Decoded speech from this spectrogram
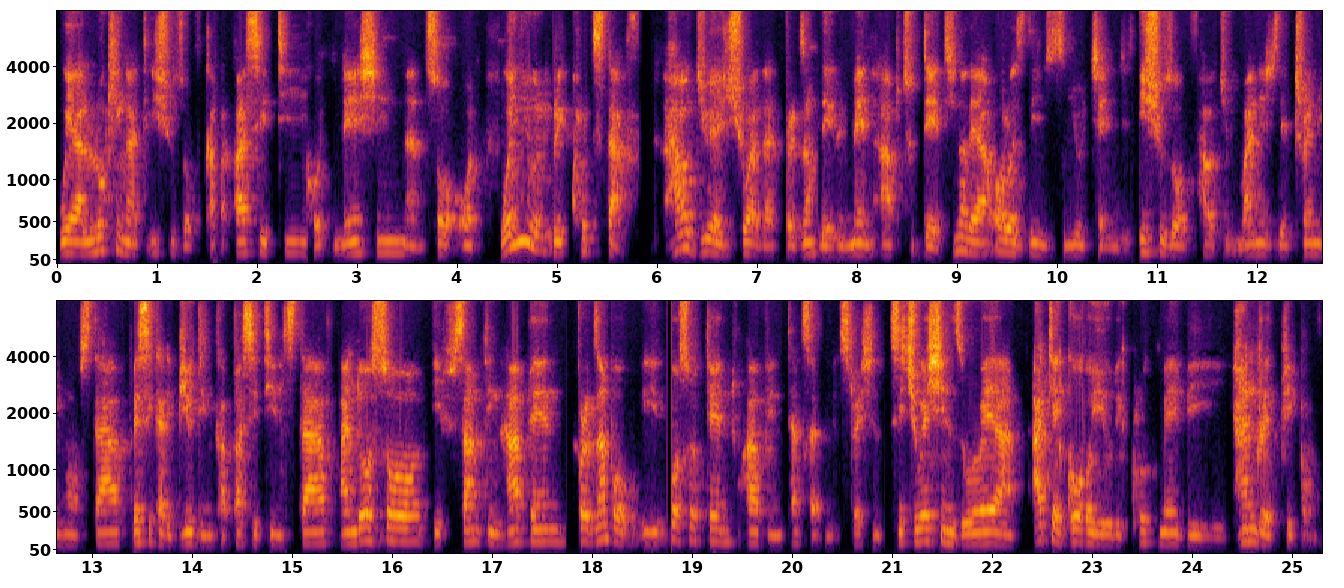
we are looking at issues of capacity, coordination, and so on. When you recruit staff, how do you ensure that, for example, they remain up to date? You know, there are always these new changes, issues of how to manage the training of staff, basically building capacity in staff. And also, if something happened, for example, we also tend to have in tax administration situations where at a go you recruit maybe 100 people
